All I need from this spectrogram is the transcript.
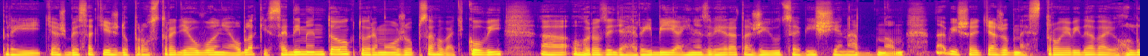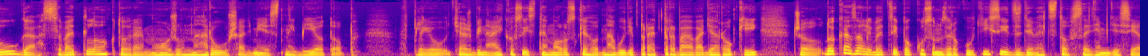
Pri ťažbe sa tiež do prostredia uvoľnia oblaky sedimentov, ktoré môžu obsahovať kovy a ohroziť aj ryby a iné zvieratá žijúce vyššie nad dnom. Navyše ťažobné stroje vydávajú hlúk a svetlo, ktoré môžu narúšať miestny biotop. Vplyv ťažby na ekosystém morského dna bude pretrvávať roky, čo dokázali vedci pokusom z roku 1978.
